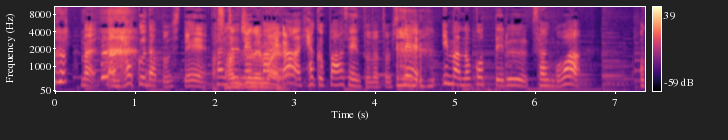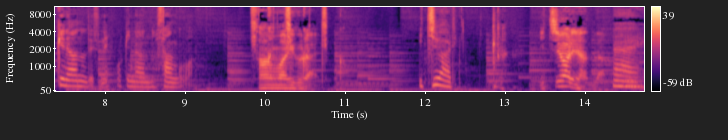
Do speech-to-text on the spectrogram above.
まあ、あの100だとしてあ30 30年前が。100%だとして今残ってるサンゴは沖縄のですね。沖縄のサンゴは。3割ぐらい。1割。1割なんだ。は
